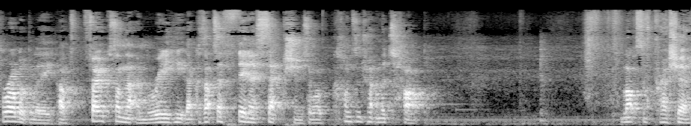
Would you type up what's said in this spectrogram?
probably, I'll focus on that and reheat that because that's a thinner section. So I'll concentrate on the top. Lots of pressure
